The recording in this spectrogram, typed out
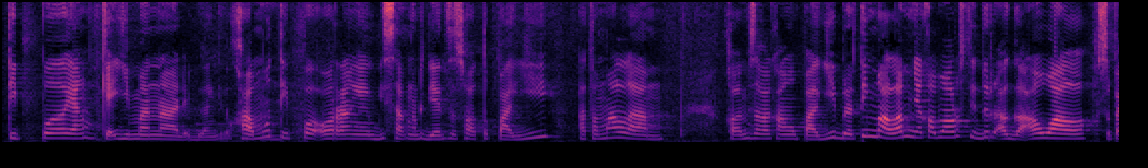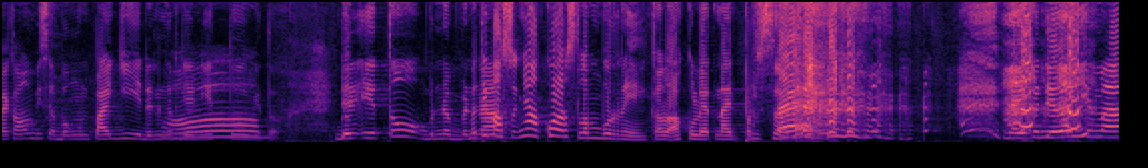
tipe yang kayak gimana dia bilang gitu kamu tipe orang yang bisa ngerjain sesuatu pagi atau malam kalau misalkan kamu pagi berarti malamnya kamu harus tidur agak awal supaya kamu bisa bangun pagi dan ngerjain itu Oh. gitu dan itu bener-bener Berarti maksudnya aku harus lembur nih kalau aku lihat night person. nah itu dia lagi mah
